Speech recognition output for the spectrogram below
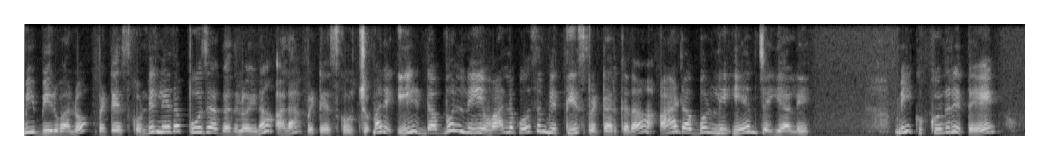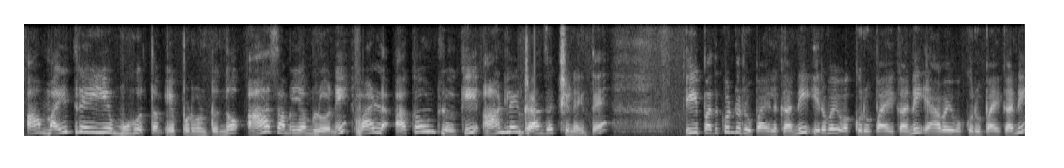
మీ బీరువాలో పెట్టేసుకోండి లేదా పూజా గదిలో అయినా అలా పెట్టేసుకోవచ్చు. మరి ఈ డబ్బుల్ని వాళ్ళ కోసం మీరు తీసి పెట్టారు కదా ఆ డబ్బుల్ని ఏం చెయ్యాలి? మీకు కుదిరితే ఆ మైత్రేయ ముహూర్తం ఎప్పుడు ఉంటుందో ఆ సమయంలోనే వాళ్ళ అకౌంట్లోకి ఆన్లైన్ ట్రాన్సాక్షన్ అయితే ఈ పదకొండు రూపాయలు కానీ ఇరవై ఒక్క రూపాయి కానీ యాభై ఒక్క రూపాయి కానీ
